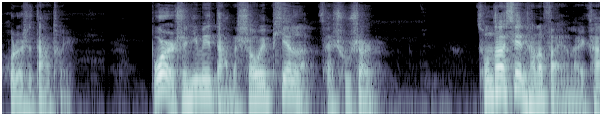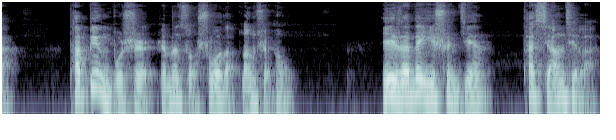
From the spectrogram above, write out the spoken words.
或者是大腿。博尔是因为打的稍微偏了才出事儿的。从他现场的反应来看。他并不是人们所说的冷血动物，也许在那一瞬间，他想起了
